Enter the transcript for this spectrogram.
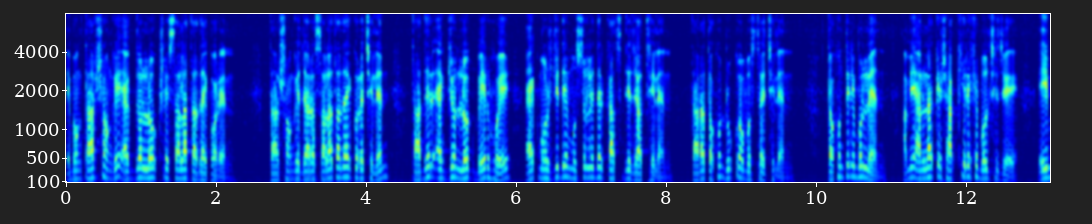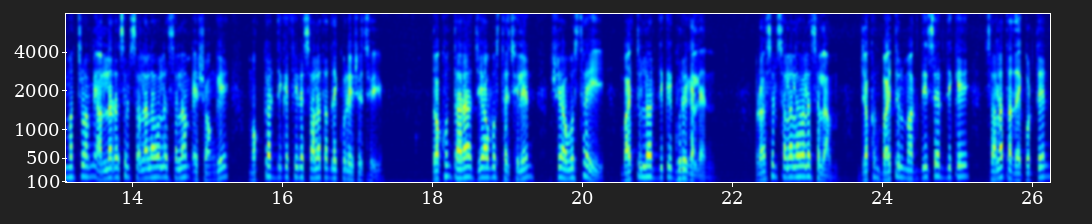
এবং তার সঙ্গে একদল লোক সে সালাত আদায় করেন। তার সঙ্গে যারা সালাত আদায় করেছিলেন, তাদের একজন লোক বের হয়ে এক মসজিদে মুসল্লিদের কাছ দিয়ে যাচ্ছিলেন। তারা তখন রুকু অবস্থায় ছিলেন। তখন তিনি বললেন, আমি আল্লাহকে সাক্ষী রেখে বলছি যে, এইমাত্র আমি আল্লাহ রসুল সাল্লাহ আল্লাহ সাল্লাম এর সঙ্গে মক্কার দিকে ফিরে সালাত আদায় করে এসেছি। তখন তারা যে অবস্থায় ছিলেন, সে অবস্থায়ই বাইতুল্লাহর দিকে ঘুরে গেলেন। রাসুল সাল্লাহ আল্লাহ সাল্লাম যখন বাইতুল মাকদিসের দিকে সালাত আদায় করতেন,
